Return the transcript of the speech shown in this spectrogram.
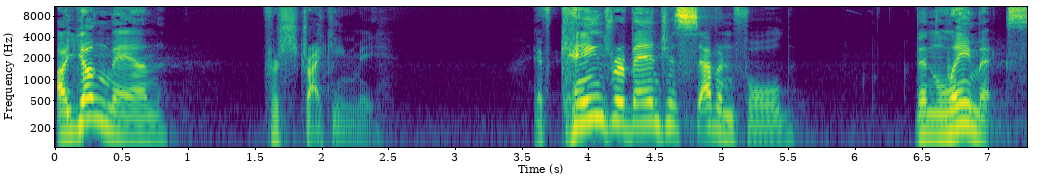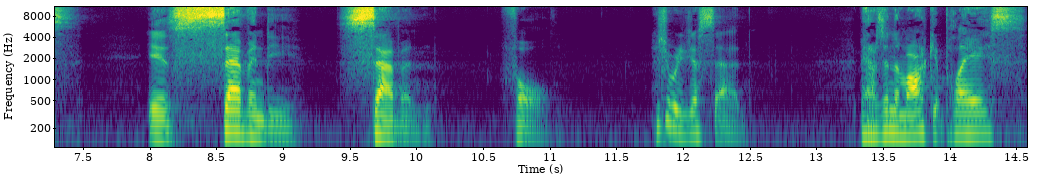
a young man for striking me. If Cain's revenge is sevenfold, then Lamech's is 77 fold. Here's what he just said. Man, I was in the marketplace.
